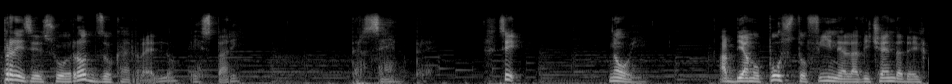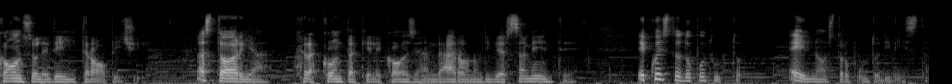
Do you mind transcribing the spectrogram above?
prese il suo rozzo carrello e sparì. Per sempre. Sì, noi abbiamo posto fine alla vicenda del console dei tropici. La storia racconta che le cose andarono diversamente e questo dopo tutto è il nostro punto di vista.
